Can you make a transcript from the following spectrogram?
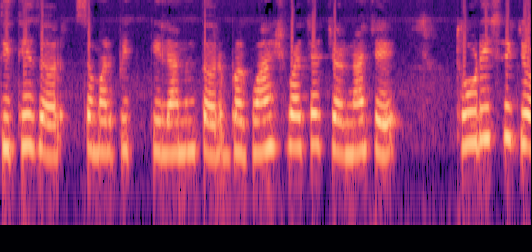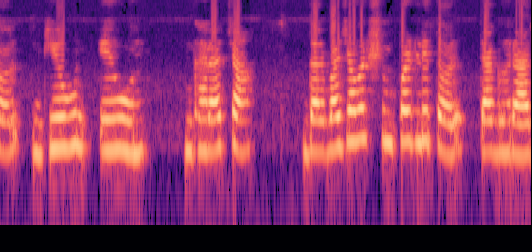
तिथे जर समर्पित केल्यानंतर भगवान शिवाच्या चरणाचे थोडेसे जल घेऊन येऊन घराच्या दरवाजावर शिंपडले तर त्या घरात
